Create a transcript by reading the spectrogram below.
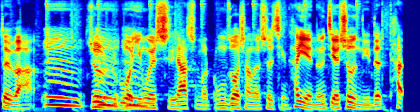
对吧？嗯，就是如果因为其他什么工作上的事情，他也能接受你的他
